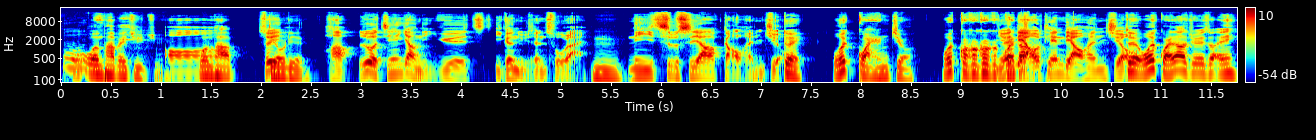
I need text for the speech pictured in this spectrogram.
我很怕被拒绝哦，我很怕丢脸。好，如果今天要你约一个女生出来，嗯，你是不是要搞很久？对，我会拐很久。我会拐拐拐拐，你会聊天聊很久。对，我会拐到觉得说，哎，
